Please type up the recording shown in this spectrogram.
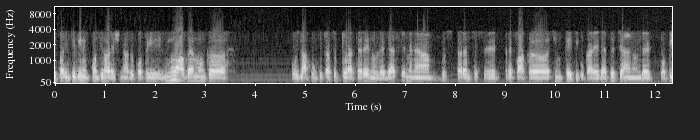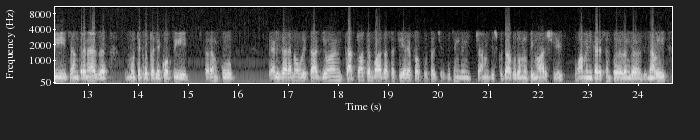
Și părinții vin în continuare și ne aduc copii. Nu avem încă pus la punct infrastructura, terenurile, de asemenea sperăm să se refacă sinteticul care e de atâția ani, unde copiii se antrenează, multe grupe de copii. Sperăm cu realizarea noului stadion, ca toată baza să fie refăcută, cel puțin din ce am discutat cu domnul primar și oamenii care sunt pe lângă dumnealui, uh,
